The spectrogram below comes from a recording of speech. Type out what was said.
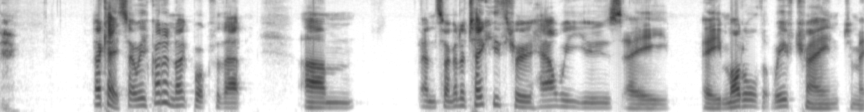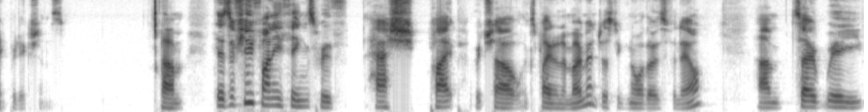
Okay, so we've got a notebook for that. Um, and so I'm going to take you through how we use a, a model that we've trained to make predictions. Um, there's a few funny things with hash pipe, which I'll explain in a moment. Just ignore those for now. Um, so we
